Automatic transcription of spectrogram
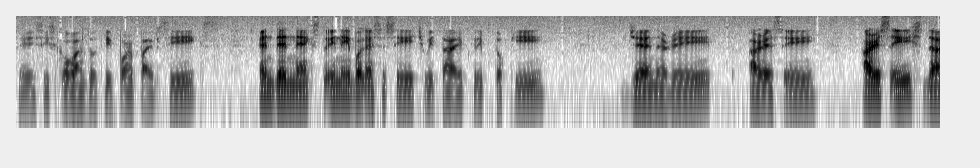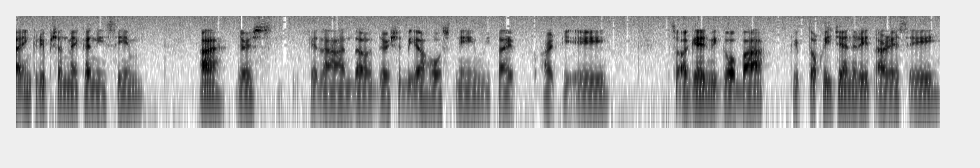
say Cisco 1, 2, 3, 4, 5, 6. And then next, to enable SSH, we type crypto key, generate, RSA. RSA is the encryption mechanism. Ah, there's, kailangan daw, there should be a host name. We type RTA. So again, we go back, crypto key, generate RSA.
